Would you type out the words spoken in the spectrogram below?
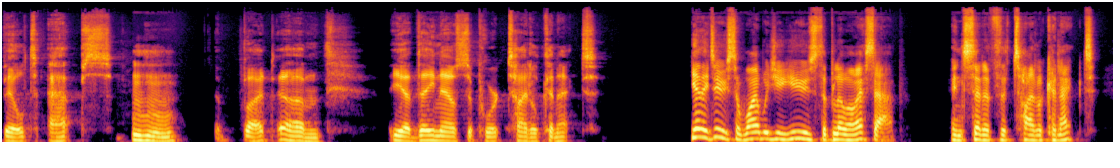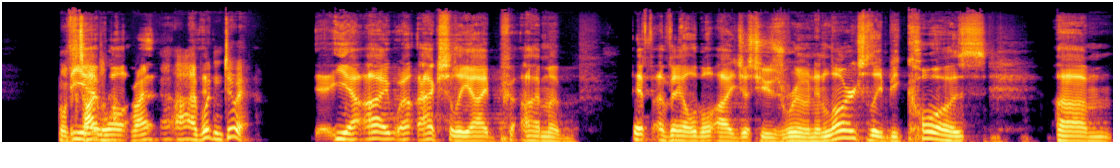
built apps, hmm but um, yeah, they now support Tidal Connect. Yeah, they do. So, why would you use the Blue OS app instead of the Tidal Connect? Or the Yeah, Tidal well, app, right? I wouldn't do it. Yeah, I well actually I I'm a if available I just use Roon and largely because um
